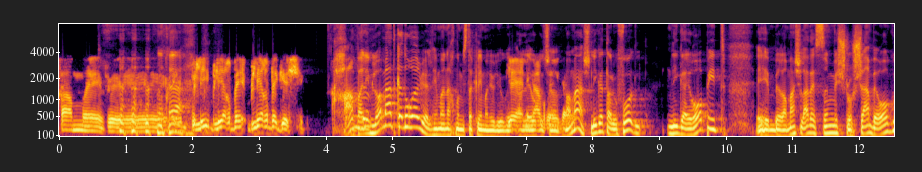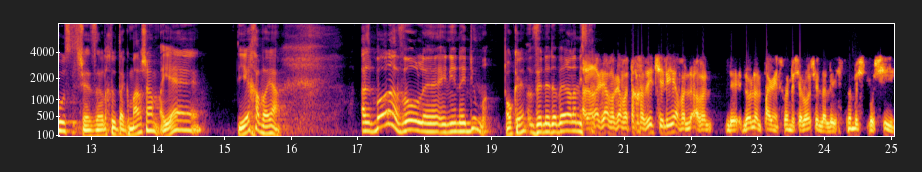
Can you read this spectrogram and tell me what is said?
חם אה, ובלי הרבה גשם. אבל עם לא מעט כדורגל, אם אנחנו מסתכלים על יולי-אוגוסט. כן, ממש, ליגת אלופות. ליגה אירופית, ברמה של עד ה-23 באוגוסט, שזה הולך להיות הגמר שם, יהיה חוויה. אז בואו נעבור לענייני דיומה. אוקיי. ונדבר על המשחק. אגב, אגב, התחזית שלי, אבל, אבל לא ל-2023, אלא ל-23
